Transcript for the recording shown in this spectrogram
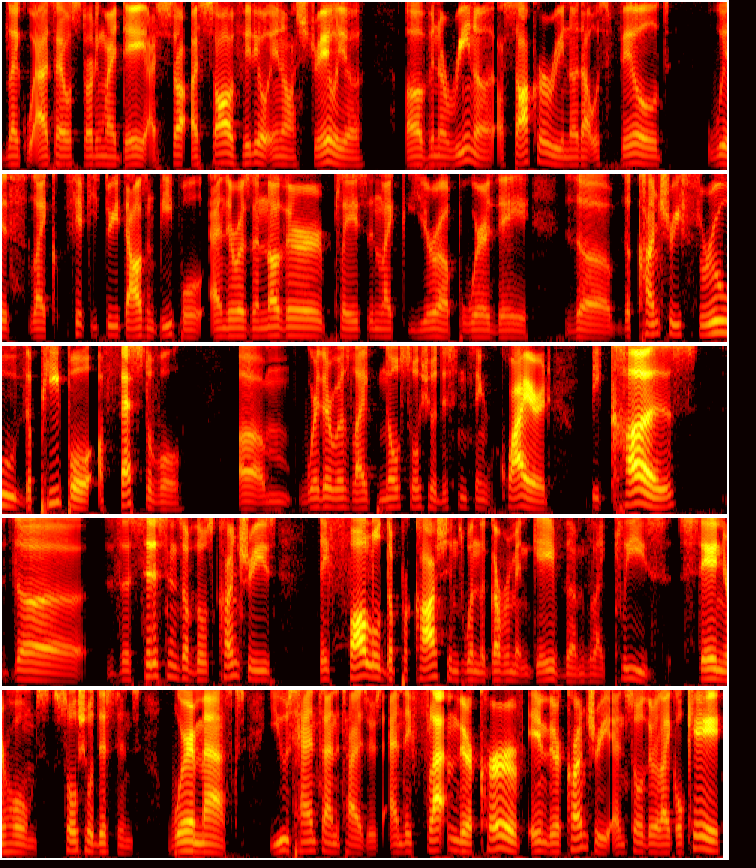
like as I was starting my day, I saw I saw a video in Australia of an arena, a soccer arena that was filled with like 53,000 people and there was another place in like Europe where they the the country threw the people a festival um where there was like no social distancing required because the the citizens of those countries they followed the precautions when the government gave them. Like, please stay in your homes, social distance, wear masks, use hand sanitizers, and they flattened their curve in their country. And so they're like, okay,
